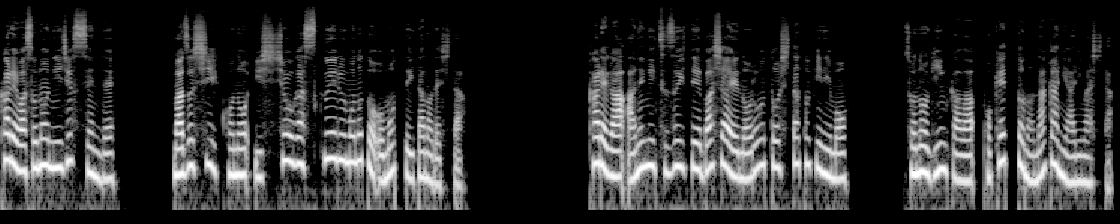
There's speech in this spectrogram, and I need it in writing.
彼はその20銭で、貧しい子の一生が救えるものと思っていたのでした。彼が姉に続いて馬車へ乗ろうとした時にも、その銀貨はポケットの中にありました。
